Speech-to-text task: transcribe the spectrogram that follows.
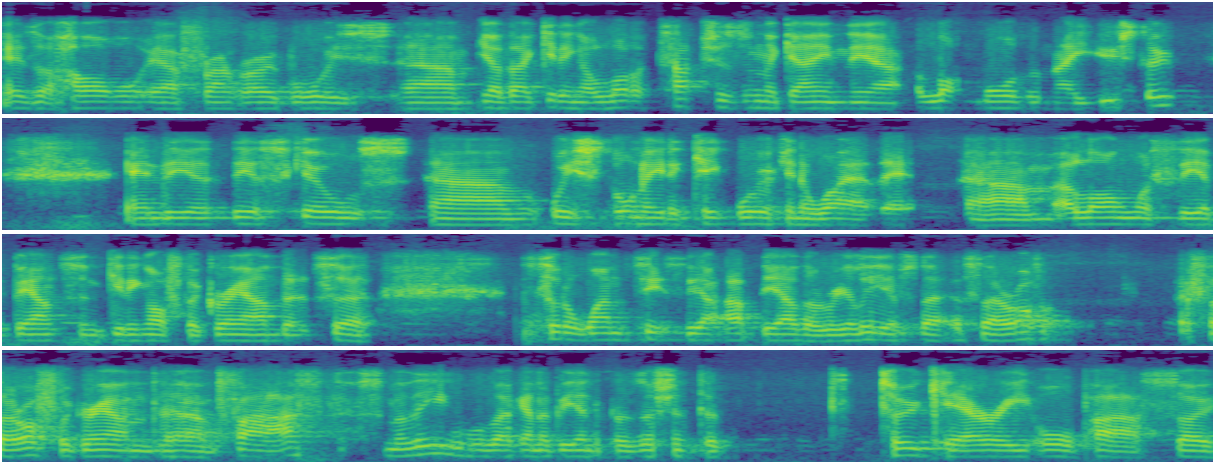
as a whole, our front row boys, um, you know, they're getting a lot of touches in the game now, a lot more than they used to, and their their skills, um, we still need to keep working away at that. Um, along with their bounce and getting off the ground, it's a sort of one sets the, up the other really. If they if they're off if they're off the ground um, fast, Smithy, well, they're going to be in a position to to carry or pass. So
